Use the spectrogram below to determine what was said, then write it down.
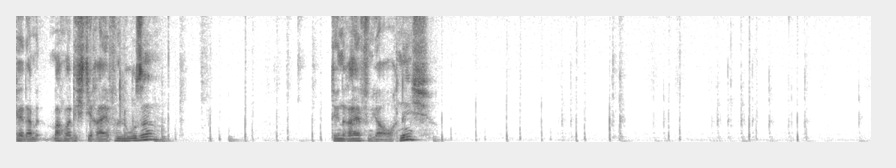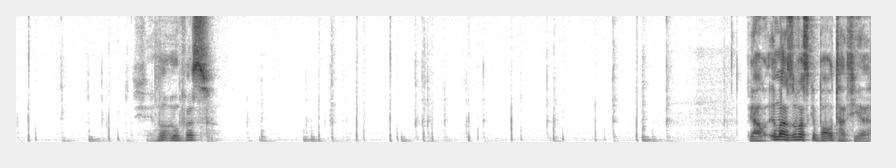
Okay, damit machen wir nicht die Reifen lose. Den Reifen ja auch nicht. Hier noch irgendwas? Wer auch immer sowas gebaut hat hier.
